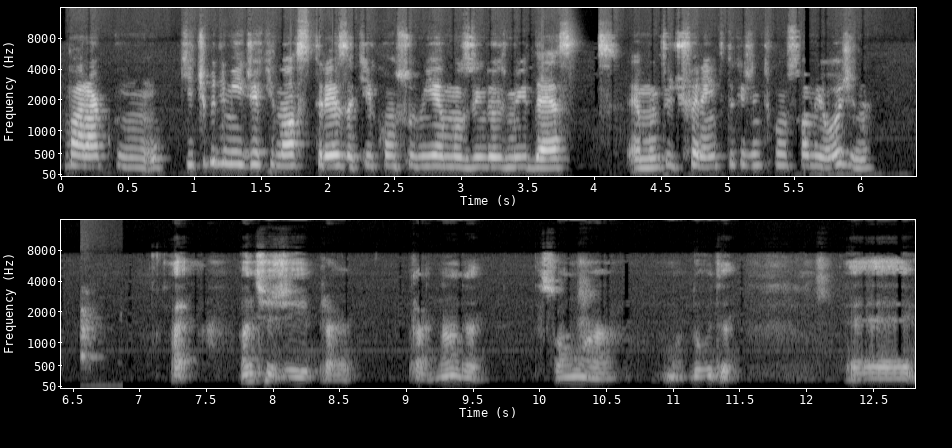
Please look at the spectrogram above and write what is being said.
comparar com o que tipo de mídia que nós três aqui consumíamos em 2010, é muito diferente do que a gente consome hoje, né? Ah, antes de ir para a Nanda, só uma, uma dúvida. É,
